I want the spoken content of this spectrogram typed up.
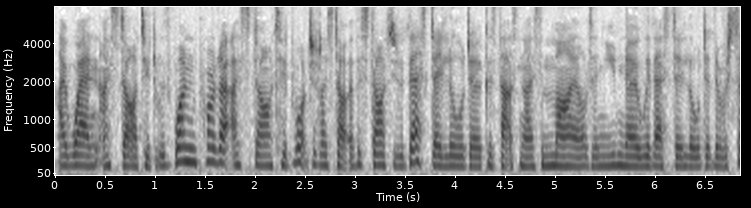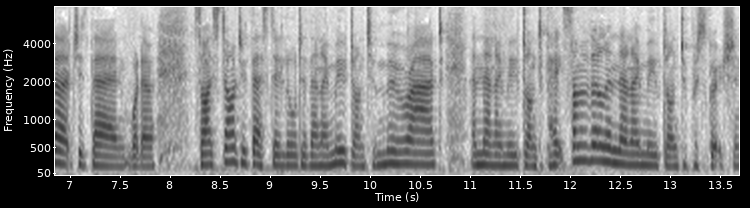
I went, I started with one product. I started, what did I start with? I started with Estee Lauder because that's nice and mild, and you know, with Estee Lauder, the research is there and whatever. So I started with Estee Lauder, then I moved on to Murad, and then I moved on to Kate Somerville, and then I moved on to prescription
